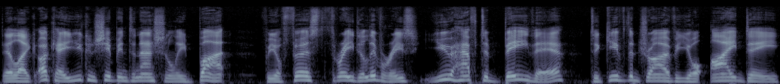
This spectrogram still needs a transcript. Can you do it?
they're like, okay, you can ship internationally, but for your first three deliveries, you have to be there to give the driver your ID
